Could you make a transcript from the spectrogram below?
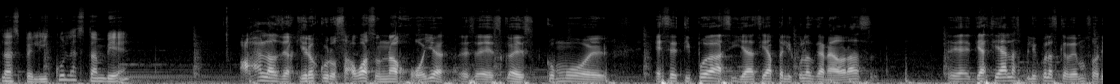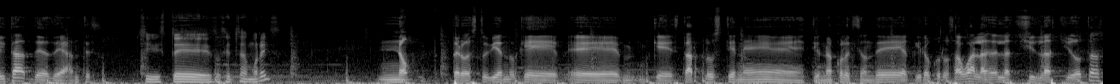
las películas también. Ah, las de Akira Kurosawa son una joya. Es, es, es como el- ese tipo de así, ya hacía películas ganadoras. eh, ya hacía las películas que vemos ahorita desde antes. ¿Sí viste esos siete samuráis? No, pero estoy viendo que, eh, que Star Plus tiene, tiene una colección de Akira Kurosawa, las, las, las chidotas,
